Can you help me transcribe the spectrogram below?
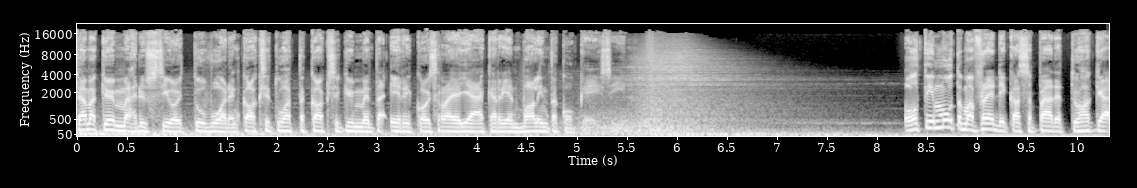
Tämä kömmähdys sijoittuu vuoden 2020 erikoisrajajääkärien valintakokeisiin. Oltiin muutama Freddy kanssa päätetty hakea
